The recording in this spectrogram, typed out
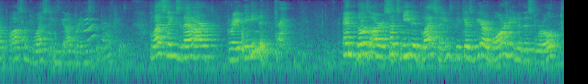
What awesome blessings God brings through baptism. Blessings that are greatly needed. And those are such needed blessings because we are born into this world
